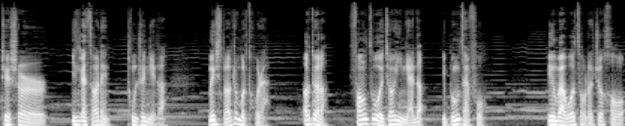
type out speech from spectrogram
这事儿应该早点通知你的，没想到这么突然。哦，对了，房租我交一年的，你不用再付。另外，我走了之后，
